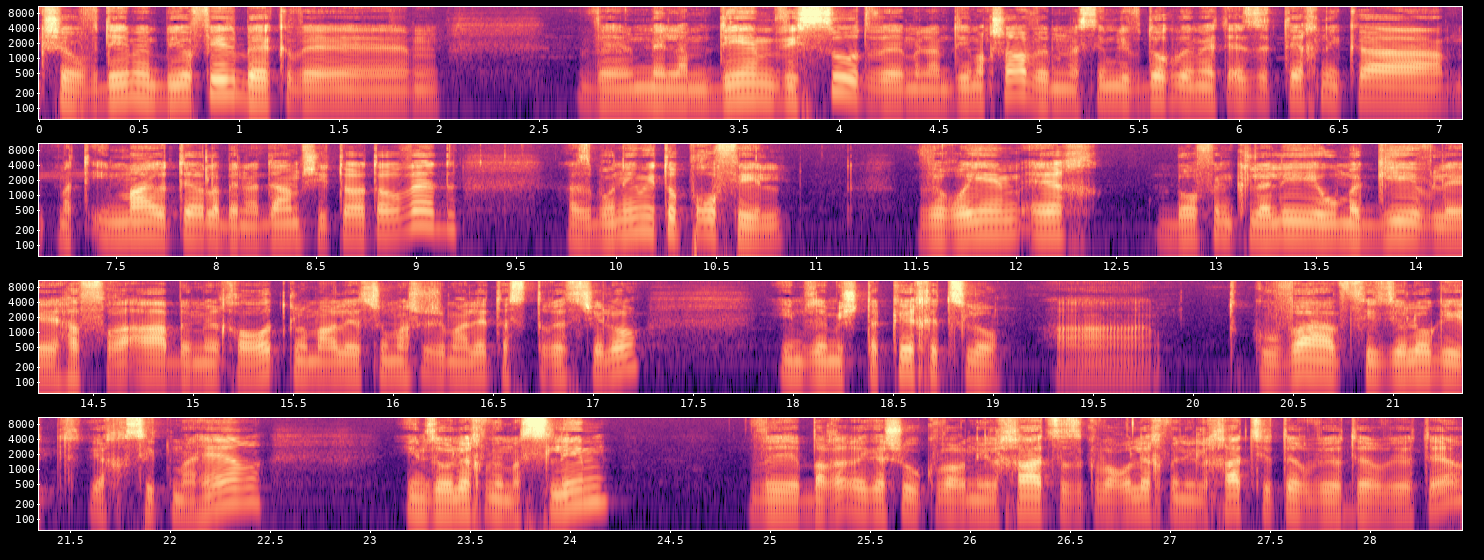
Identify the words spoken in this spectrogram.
כשעובדים עם ביו-פידבק ו... ומלמדים ויסות ומלמדים הכשרה ומנסים לבדוק באמת איזה טכניקה מתאימה יותר לבן אדם שאיתו אתה עובד, אז בונים איתו פרופיל ורואים איך באופן כללי הוא מגיב להפרעה במרכאות, כלומר לאיזשהו משהו שמעלה את הסטרס שלו. אם זה משתכך אצלו, התגובה הפיזיולוגית יחסית מהר, אם זה הולך ומסלים, וברגע שהוא כבר נלחץ, אז זה כבר הולך ונלחץ יותר ויותר ויותר.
